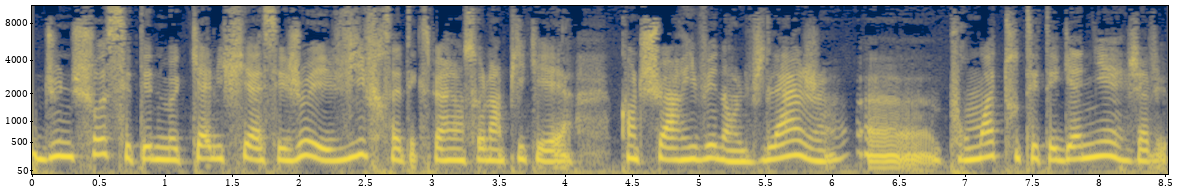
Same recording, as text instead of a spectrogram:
d'une chose, c'était de me qualifier à ces Jeux et vivre cette expérience olympique. Et euh, quand je suis arrivée dans le village, euh, pour moi, tout était gagné. J'avais,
